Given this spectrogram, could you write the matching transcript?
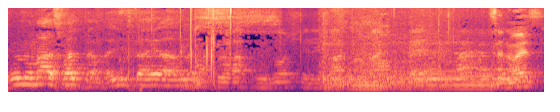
Uno más falta, ahí está. Eh, se no es.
